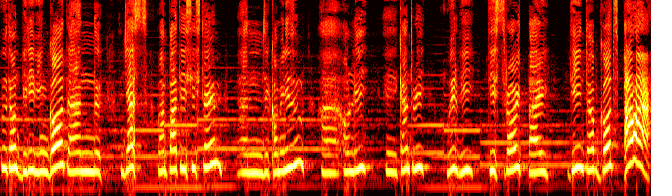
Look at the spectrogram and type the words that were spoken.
who don't believe in God and just one party system and communism uh, only uh, country will be destroyed by dint of God's power.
